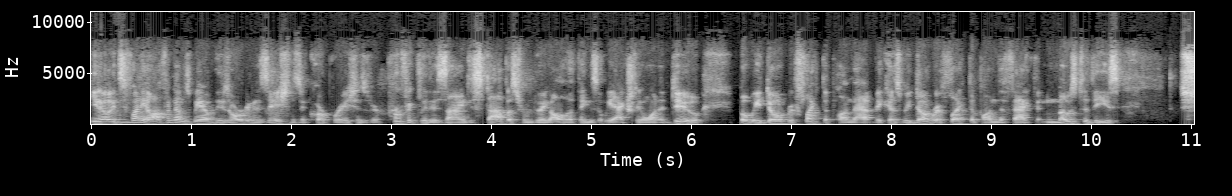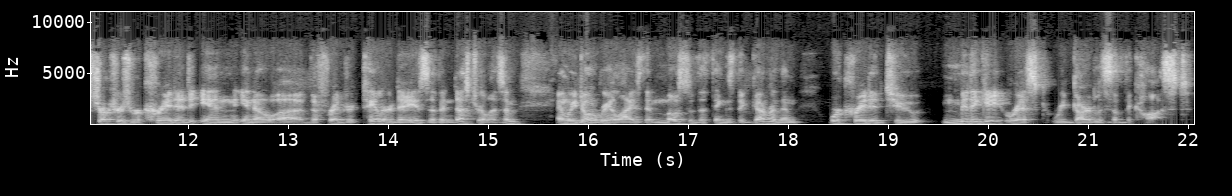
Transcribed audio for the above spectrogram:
you know, it's funny. Oftentimes we have these organizations and corporations that are perfectly designed to stop us from doing all the things that we actually want to do, but we don't reflect upon that because we don't reflect upon the fact that most of these structures were created in you know uh, the Frederick Taylor days of industrialism, and we don't realize that most of the things that govern them were created to mitigate risk regardless of the cost.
